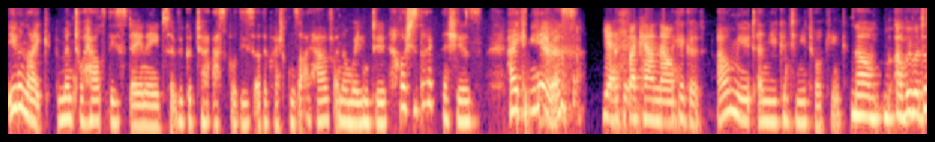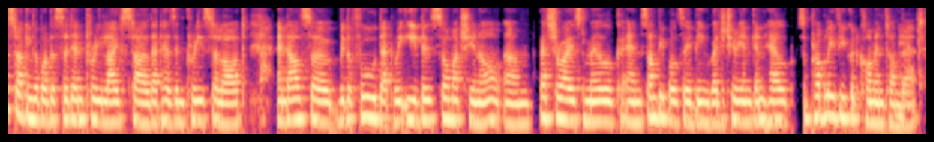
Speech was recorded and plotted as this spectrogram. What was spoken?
even like mental health this day and age, so it'd be good to ask all these other questions that I have. And I'm waiting to. Oh, she's back. There she is. Hi, can you hear us? Yes, okay. I can now. Okay, good. I'll mute and you continue talking. Now, uh, we were just talking about the sedentary lifestyle that has increased a lot. And also with the food that we eat, there's so much, you know, um, pasteurized milk. And some people say being vegetarian can help. So, probably if you could comment on yeah. that.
